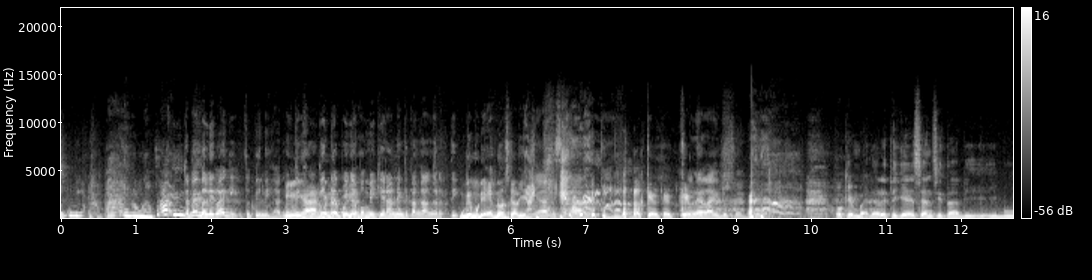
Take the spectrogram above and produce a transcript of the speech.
Gue Ngapain lu ngapain? Tapi balik lagi itu pilihan. Mungkin- Pilihan, mungkin, benar, dia punya pilihan. pemikiran yang kita nggak ngerti. Mungkin mau di endorse kali ya. Ya terserah. gitu. Oke oke oke. Boleh lah hidupnya. Oke Mbak, dari tiga esensi tadi, Ibu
